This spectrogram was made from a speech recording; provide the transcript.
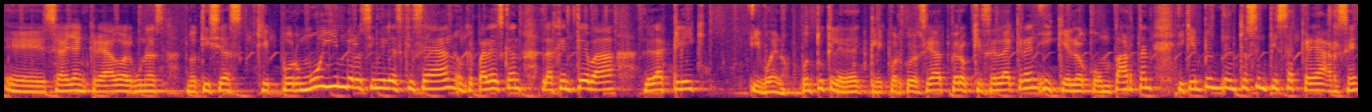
eh, se hayan creado algunas noticias que por muy inverosímiles que sean o que parezcan, la gente va, le da clic y bueno, pon tú que le dé clic por curiosidad, pero que se la creen y que lo compartan y que entonces empieza a crearse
